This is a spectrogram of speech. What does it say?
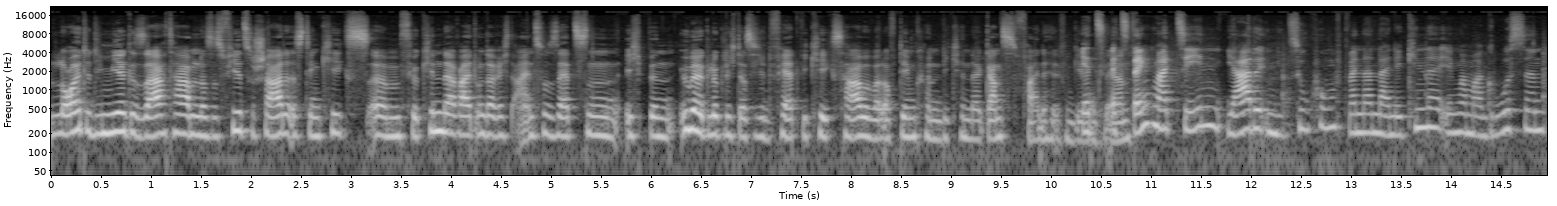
Leute, die mir gesagt haben, dass es viel zu schade ist, den Keks ähm, für Kinderreitunterricht einzusetzen. Ich bin überglücklich, dass ich ein Pferd wie Keks habe, weil auf dem können die Kinder ganz feine Hilfen geben Jetzt, lernen. jetzt denk mal zehn Jahre in die Zukunft, wenn dann deine Kinder irgendwann mal groß sind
